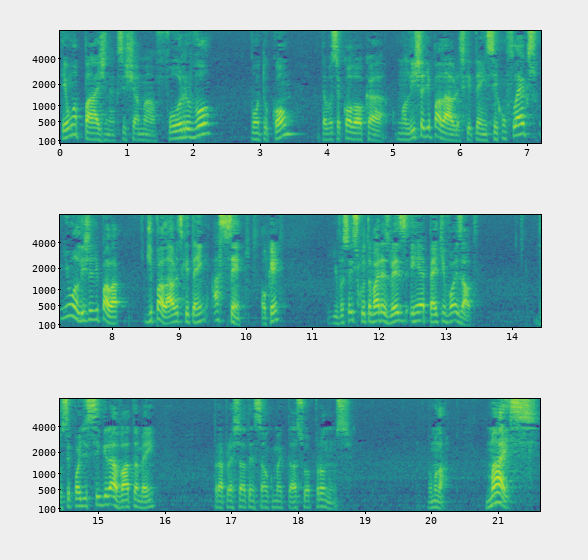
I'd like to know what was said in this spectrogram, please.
Tem uma página que se chama forvo.com. Então você coloca uma lista de palavras que tem circunflexo e uma lista de palavras de palavras que tem acento, ok? E você escuta várias vezes e repete em voz alta. Você pode se gravar também para prestar atenção como é que está a sua pronúncia. Vamos lá. Mas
